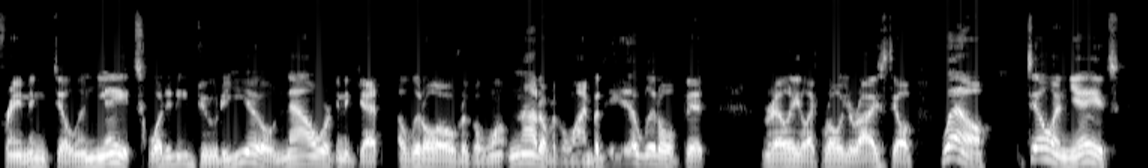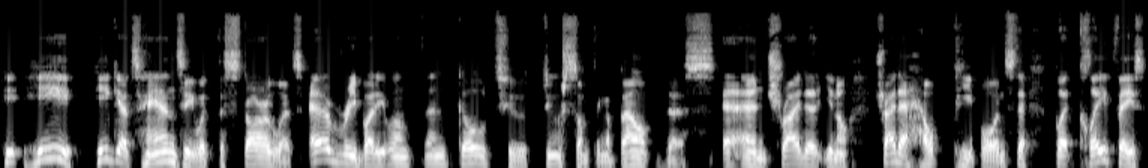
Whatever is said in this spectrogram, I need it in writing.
framing Dylan Yates? What did he do to you? Now we're going to get a little over the line, not over the line, but a little bit really like roll your eyes deal. Well, Dylan Yates, he, he, he gets handsy with the starlets. Everybody, well, then go to do something about this and try to, you know, try to help people instead. But Clayface,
